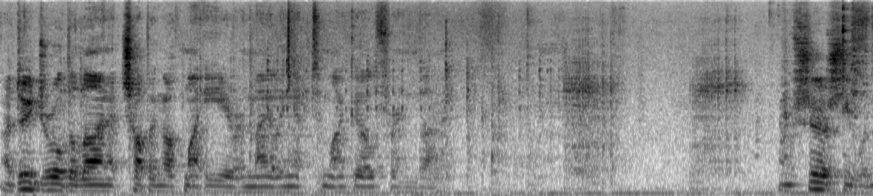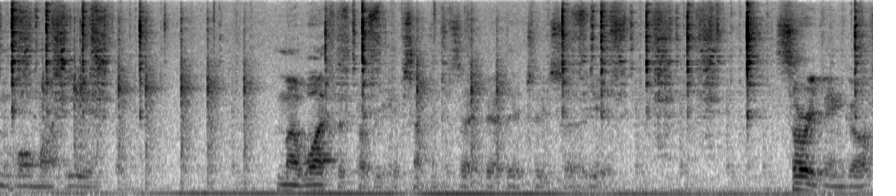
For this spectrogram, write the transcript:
I do draw the line at chopping off my ear and mailing it to my girlfriend though. I'm sure she wouldn't want my ear. My wife would probably have something to say about that too, so yeah. Sorry Van Gogh,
